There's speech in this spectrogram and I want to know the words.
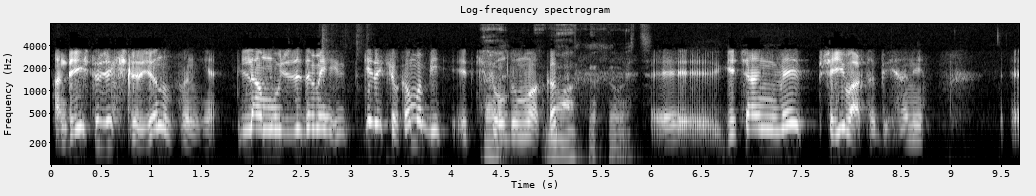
Hani değiştirecek işleri canım. Hani illa mucize demeye gerek yok ama bir etkisi evet, olduğu muhakkak. Muhakkak evet. Ee, geçen ve şeyi var tabii hani e,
